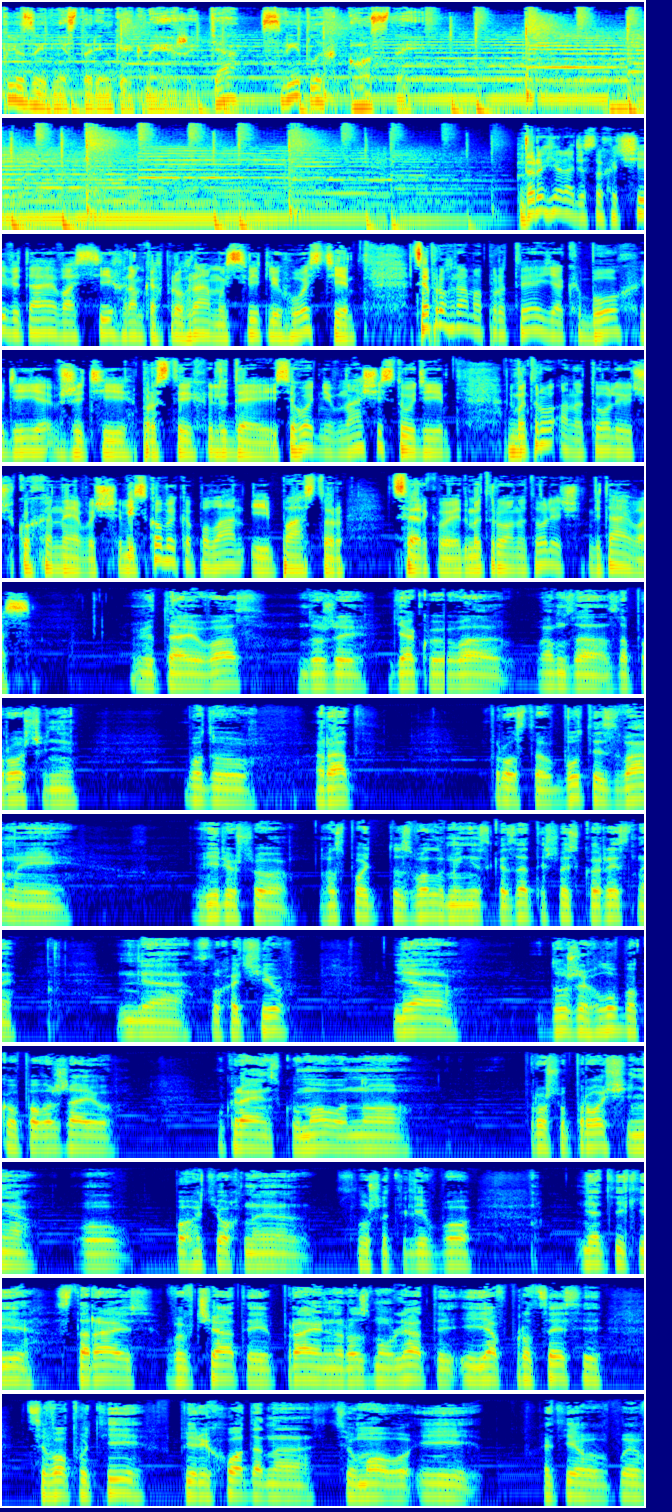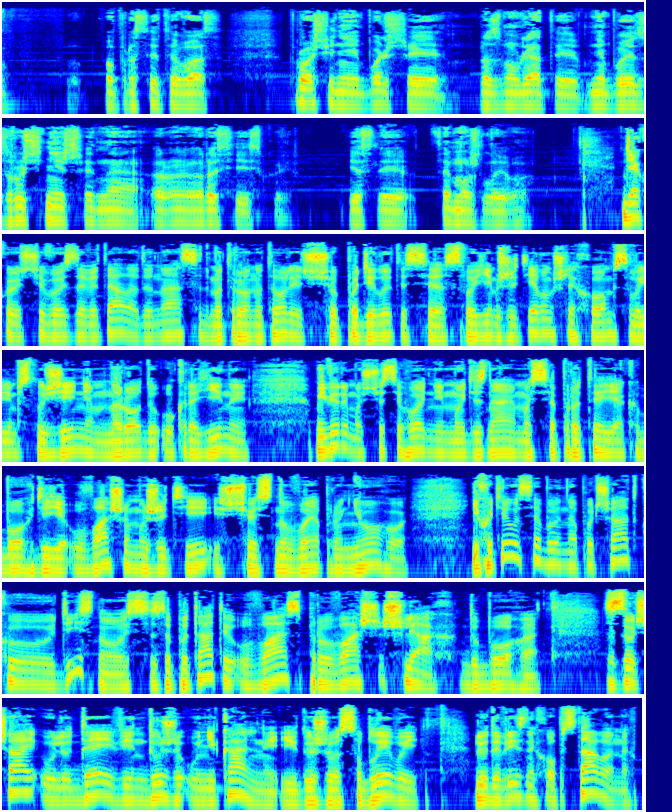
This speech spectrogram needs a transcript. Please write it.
ексклюзивні сторінки книги життя світлих гостей. Дорогі радіослухачі, вітаю вас всіх в рамках програми Світлі гості. Це програма про те, як Бог діє в житті простих людей. І сьогодні в нашій студії Дмитро Анатолійович Коханевич, військовий капелан і пастор церкви. Дмитро Анатолійович, вітаю вас. Вітаю вас. Дуже дякую вам за запрошення. Буду рад просто бути з вами і вірю, що Господь дозволив мені сказати щось корисне для слухачів. Я дуже глибоко поважаю українську мову, але прошу прощення у багатьох слушателів, бо я тільки стараюсь вивчати, правильно розмовляти, і я в процесі цього путі переходу на цю мову і хотів би попросити вас прощення і більше розмовляти мені буде зручніше на російською, якщо це можливо. Дякую, що ви завітали до нас, Дмитро Анатолійович, щоб поділитися своїм життєвим шляхом, своїм служінням народу України. Ми віримо, що сьогодні ми дізнаємося про те, як Бог діє у вашому житті і щось нове про нього. І хотілося б на початку дійсно ось запитати у вас про ваш шлях до Бога. Зазвичай у людей він дуже унікальний і дуже особливий. Люди в різних обставинах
